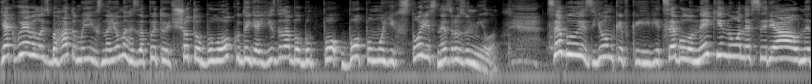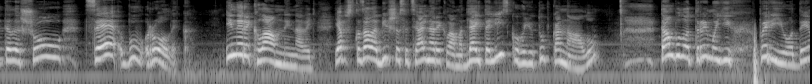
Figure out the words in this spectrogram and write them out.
Як виявилось, багато моїх знайомих запитують, що то було, куди я їздила, бо, по, бо по моїх сторіс не зрозуміло. Це були зйомки в Києві. Це було не кіно, не серіал, не телешоу. Це був ролик. І не рекламний навіть. Я б сказала більше соціальна реклама для італійського ютуб каналу. Там було три моїх періоди,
